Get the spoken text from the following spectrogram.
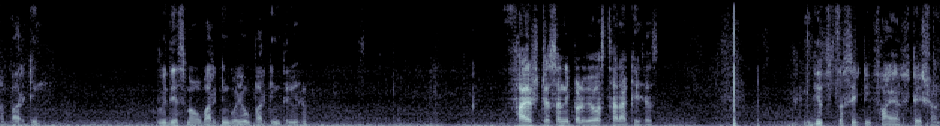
આ પાર્કિંગ વિદેશમાં પાર્કિંગ હોય એવું પાર્કિંગ કર્યું છે. ફાયર સ્ટેશનની પણ વ્યવસ્થા રાખી છે. GIFT city fire station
